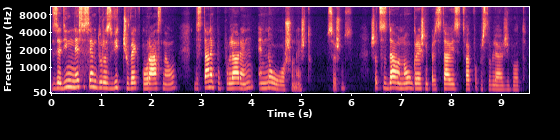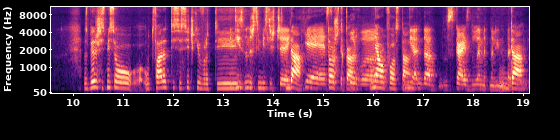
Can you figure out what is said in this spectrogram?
за един не съвсем доразвит човек, пораснал, да стане популярен е много лошо нещо, всъщност. Защото създава много грешни представи за това, какво представлява живота. Разбираш ли смисъл, отварят ти се всички врати. И ти изведнъж си мислиш, че Да, yes, точно така. Първа... Няма какво да стане. Ня, да, sky is the limit, нали? Небето Да, е-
